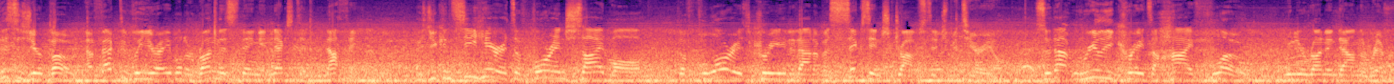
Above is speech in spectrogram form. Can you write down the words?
this is your boat. Effectively, you're able to run this thing in next to nothing. As you can see here, it's a four inch sidewall. The floor is created out of a six inch drop stitch material. So that really creates a high flow when you're running down the river.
